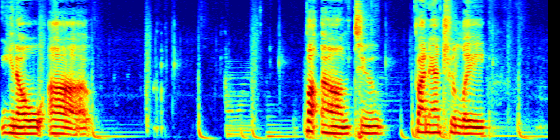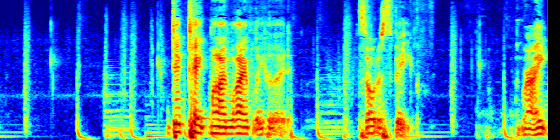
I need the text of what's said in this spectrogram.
you know, uh, um, to financially dictate my livelihood so to speak. Right?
